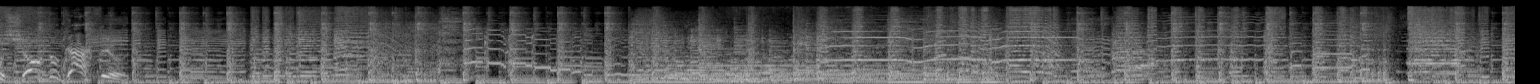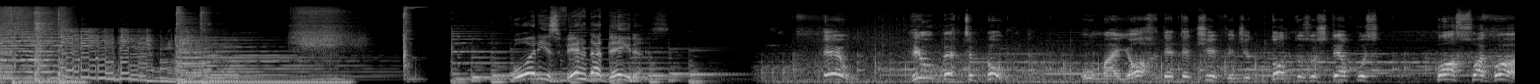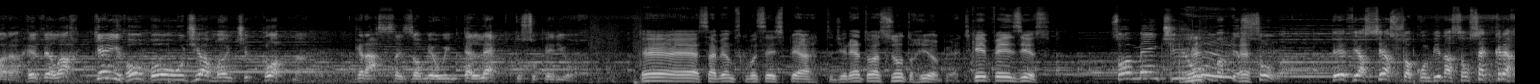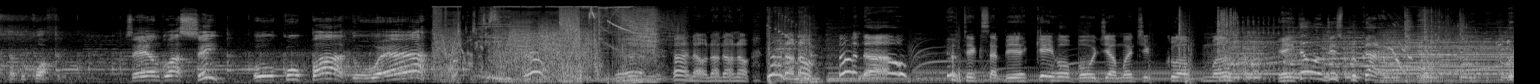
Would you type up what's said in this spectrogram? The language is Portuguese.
O show do Garfield. Cores verdadeiras. Eu, Hilbert Pope, o maior detetive de todos os tempos, posso agora revelar quem roubou o diamante Klopman, graças ao meu intelecto superior. É, sabemos que você é esperto. Direto ao assunto, Hilbert. Quem fez isso? Somente uma pessoa teve acesso à combinação secreta do cofre. Sendo assim, o culpado é. Ah, não, não, não, não. Não, não, não. Ah, não. Eu tenho que saber quem roubou o diamante Klopman. Então eu disse pro cara.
